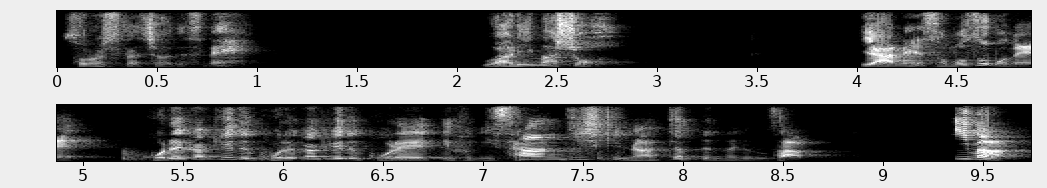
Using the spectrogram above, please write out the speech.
その人たちはですね、割りましょう。いやね、そもそもね、これかけるこれかけるこれっていうふうに3次式になっちゃってるんだけどさ、今、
